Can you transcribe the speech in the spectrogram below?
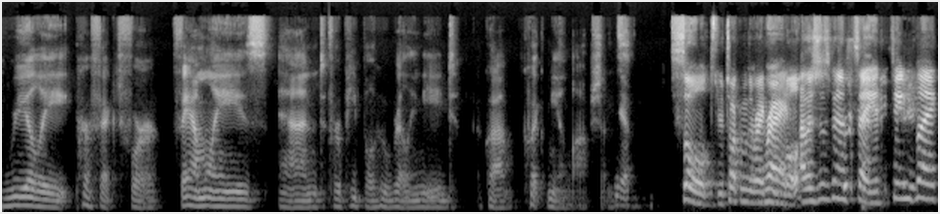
really perfect for families and for people who really need uh, quick meal options. Yeah sold. You're talking to the right, right. people. I was just gonna say it seems like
